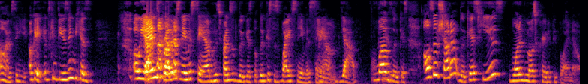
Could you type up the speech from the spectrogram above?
Oh, I was thinking. Okay, it's confusing because Oh yeah. Ben's brother's name is Sam, who's friends with Lucas, but Lucas's wife's name is Sam. Sam. Yeah. Love Lucas. Also, shout out Lucas. He is one of the most creative people I know.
